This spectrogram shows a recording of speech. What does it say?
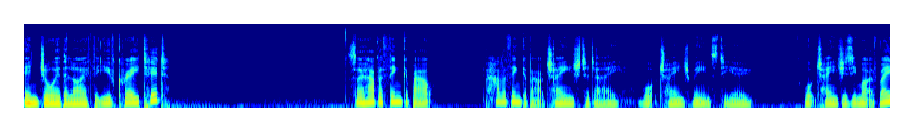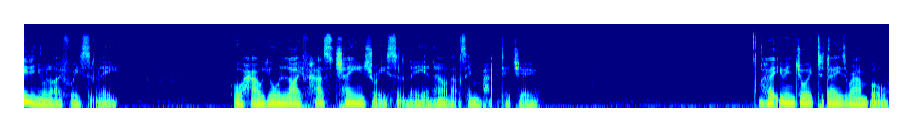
enjoy the life that you've created. So have a think about have a think about change today. What change means to you. What changes you might have made in your life recently. Or how your life has changed recently and how that's impacted you. I hope you enjoyed today's ramble.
